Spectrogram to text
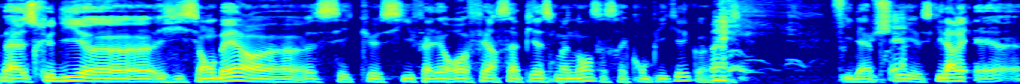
Bah, ce que dit euh, JC Ambert, euh, c'est que s'il fallait refaire sa pièce maintenant, ça serait compliqué. Quoi. Il a pris, parce qu'il a, euh,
